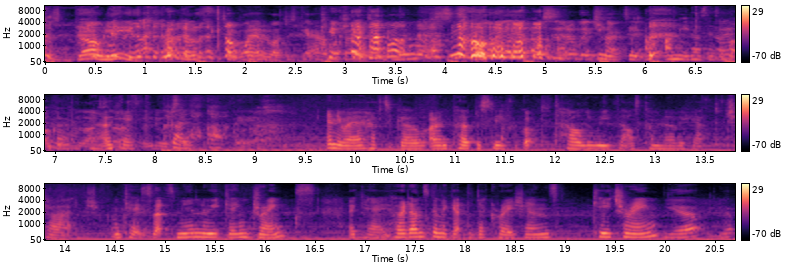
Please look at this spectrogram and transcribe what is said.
Just go, leave. Stop Whatever, just get out of my face. No. This is a little bit attractive. I'll, I'll meet you downstairs. I've got to go. Yeah, okay. Guys, Anyway, I have to go. I purposely forgot to tell Loic that I was coming over here after church. Okay, so that's me and Loic getting drinks. Okay, mm-hmm. Hodan's gonna get the decorations, catering. Yeah, yep.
